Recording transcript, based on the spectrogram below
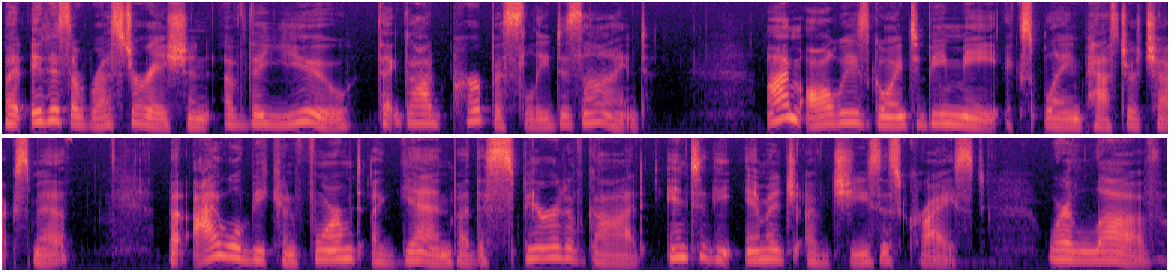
but it is a restoration of the you that God purposely designed. I'm always going to be me, explained Pastor Chuck Smith but I will be conformed again by the Spirit of God into the image of Jesus Christ, where love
